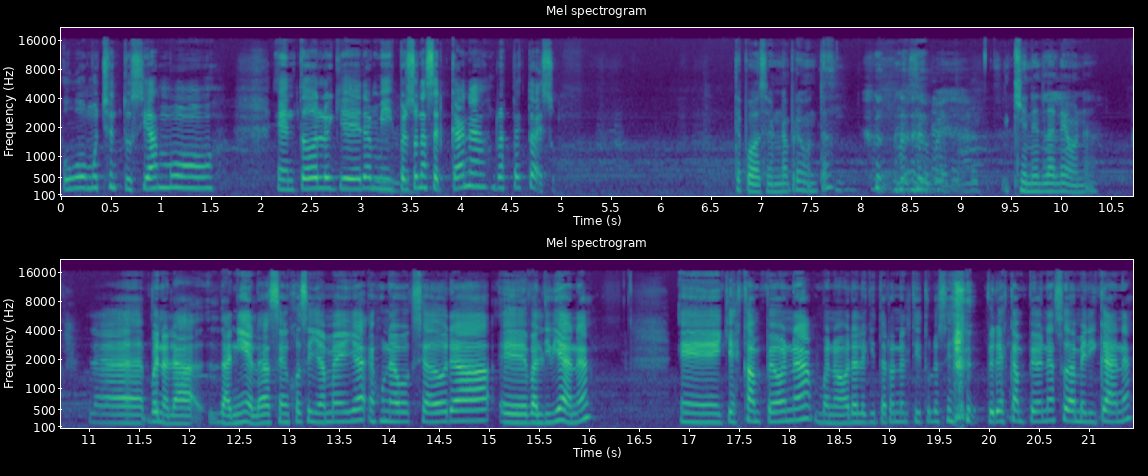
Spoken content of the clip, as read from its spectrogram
hubo mucho entusiasmo en todo lo que eran mis mm. personas cercanas respecto a eso. ¿Te puedo hacer una pregunta? ¿Quién es la leona? bueno, la Daniela Senjo se llama ella, es una boxeadora eh, valdiviana. Eh, que es campeona, bueno, ahora le quitaron el título, sí, pero es campeona sudamericana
